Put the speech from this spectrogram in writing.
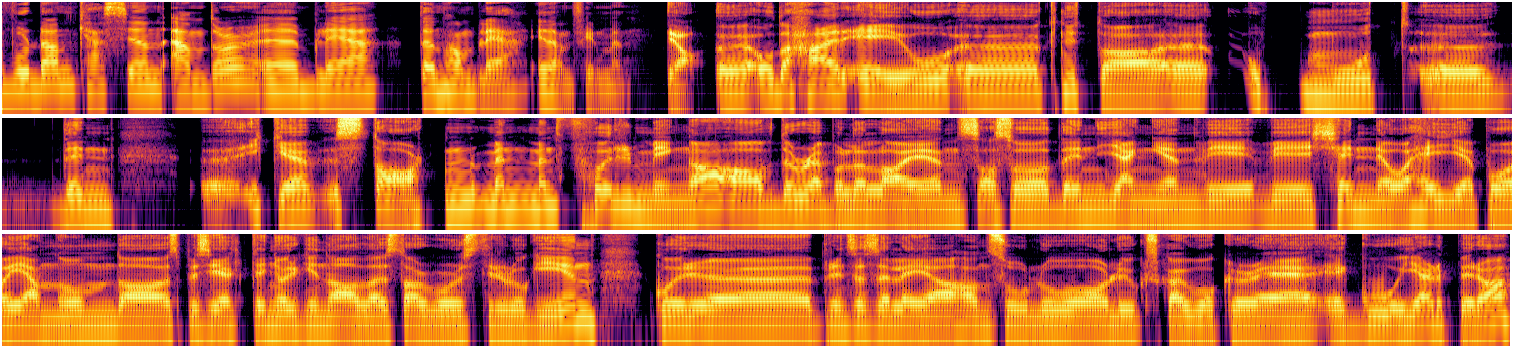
hvordan Cassian Andor eh, ble den han ble i den filmen. Ja, og det her er jo knytta opp mot den ikke starten, men, men forminga av The Rebel Alliance, altså den gjengen vi, vi kjenner og heier på gjennom da spesielt den originale Star Wars-trilogien, hvor uh, prinsesse Leia, Han Solo og Luke Skywalker er, er gode hjelpere.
